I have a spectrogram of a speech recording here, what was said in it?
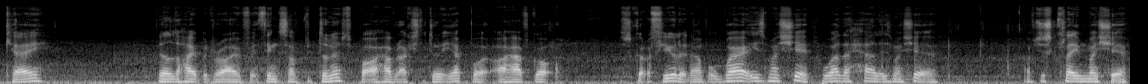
Okay build a hyperdrive. It thinks I've done it, but I haven't actually done it yet, but I have got... I've just got to fuel it now, but where is my ship? Where the hell is my ship? I've just claimed my ship.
